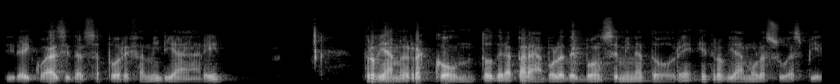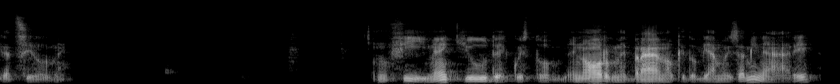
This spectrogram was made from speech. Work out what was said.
direi quasi dal sapore familiare, troviamo il racconto della parabola del buon seminatore e troviamo la sua spiegazione. Infine chiude questo enorme brano che dobbiamo esaminare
